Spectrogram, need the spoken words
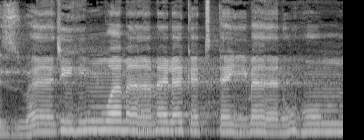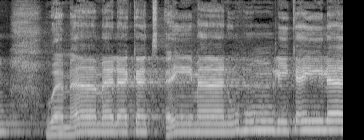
أزواجهم وما ملكت أيمانهم. وما ملكت أيمانهم لكي لا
